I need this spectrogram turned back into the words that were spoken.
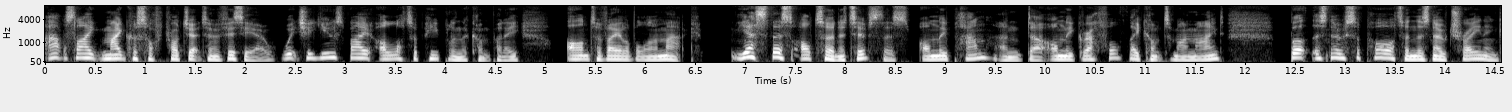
apps like Microsoft Project and Visio, which are used by a lot of people in the company, aren't available on a Mac. yes, there's alternatives. There's OmniPlan and uh, OmniGraffle. They come to my mind, but there's no support and there's no training.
